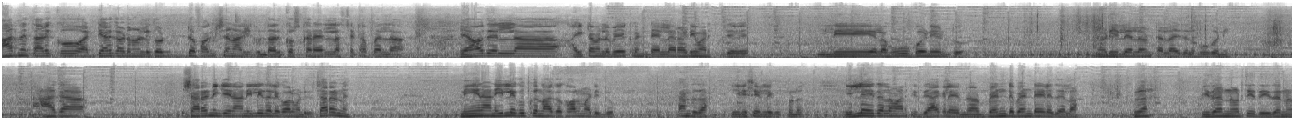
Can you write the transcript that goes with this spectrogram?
ಆರನೇ ತಾರೀಕು ಅಡ್ಯಾರ್ ಗಾರ್ಡನಲ್ಲಿ ದೊಡ್ಡ ಫಂಕ್ಷನ್ ಆಗಲಿಕ್ಕೆ ಉಂಟು. ಅದಕ್ಕೋಸ್ಕರ ಎಲ್ಲ ಸೆಟಪ್ ಎಲ್ಲ, ಯಾವುದೆಲ್ಲ ಐಟಮ್ ಎಲ್ಲ ಬೇಕಂತ ಎಲ್ಲ ರೆಡಿ ಮಾಡ್ತಿದ್ದೇವೆ. ಇಲ್ಲಿ ಎಲ್ಲ ಹೂಗೋಣಿ ಉಂಟು. ನೋಡಿ ಇಲ್ಲೆಲ್ಲ ಉಂಟಲ್ಲ, ಇದೆಲ್ಲ ಹೂಗೋಣಿ. ಆಗ ಶರಣಿಗೆ ನಾನು ಇಲ್ಲಿಂದಲೇ ಕಾಲ್ ಮಾಡಿದ್ದು. ಶರಣ್ ನೀ ನಾನು ಇಲ್ಲೇ ಕೂತ್ಕೊಂಡು ಆಗ ಕಾಲ್ ಮಾಡಿದ್ದು. ಕಾಣ್ತದಾ? ಇಲ್ಲಿ ಸೀಡ್ಲಿ ಕೂತ್ಕೊಂಡು. ಇಲ್ಲೇ ಇದೆಲ್ಲ ಮಾಡ್ತಿದ್ದೆ. ಆಗಲೇ ನಾನು ಬೆಂಡ್ ಬೆಂಡ್ ಹೇಳಿದೆ ಅಲ್ಲ. ಇದ ಇದನ್ನು ನೋಡ್ತಿದ್ದೆ. ಇದನ್ನು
